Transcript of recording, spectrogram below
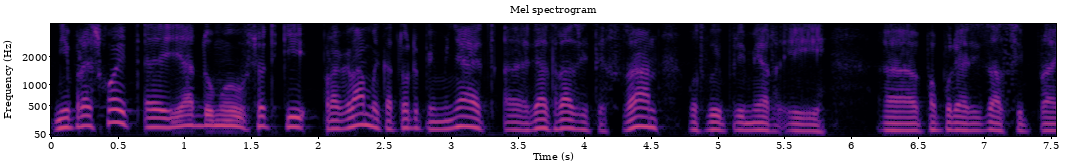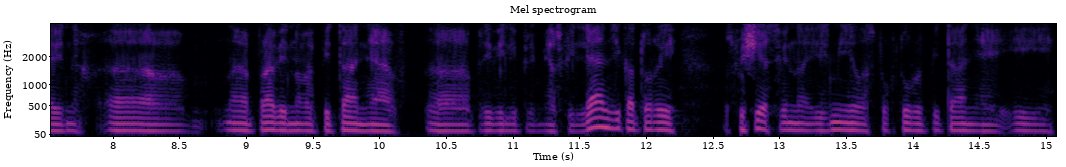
не происходит, э, я думаю, все-таки программы, которые применяют э, ряд развитых стран, вот вы пример и э, популяризации правильных, правильного питания привели пример Финляндии, который существенно изменила структуру питания и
